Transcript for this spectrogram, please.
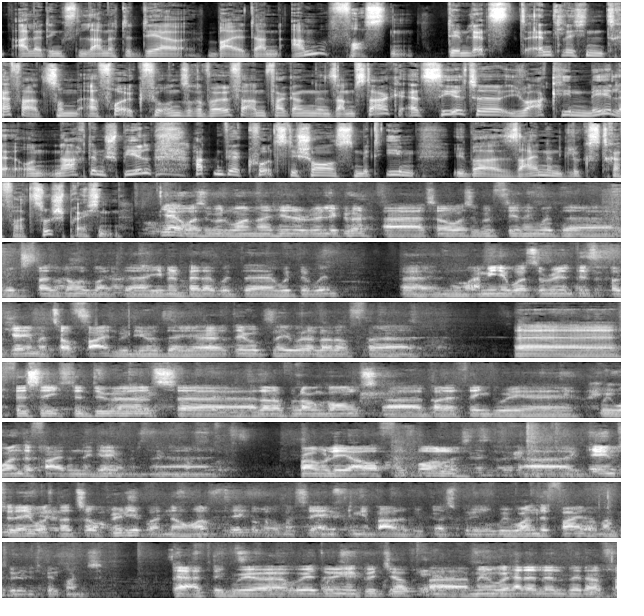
Allerdings landete der Ball dann am Pfosten. Dem letztendlichen Treffer zum Erfolg für unsere Wölfe am vergangenen Samstag erzielte Joachim Mehle und nach dem Spiel hatten wir kurz die Chance, mit ihm über seinen Glückstreffer zu sprechen. Yeah, it was a good one. I hit it really good. Uh, so it was a good feeling with the with the first goal, but uh, even better with the with the win. Uh, I mean, it was a really difficult game, a tough fight. We knew they uh, they would play with a lot of uh, uh, physics, the duels, uh, a lot of long balls. Uh, but I think we uh, we won the fight in the game. Uh, probably our football uh, game today was not so pretty, but no one would say anything about it because we, we won the fight and won two three points. Yeah, I think we're we're doing a good job. I mean, we had a little bit of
